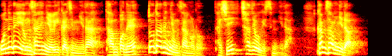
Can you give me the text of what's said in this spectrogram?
오늘의 영상은 여기까지입니다. 다음번에 또 다른 영상으로 다시 찾아오겠습니다. 감사합니다.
